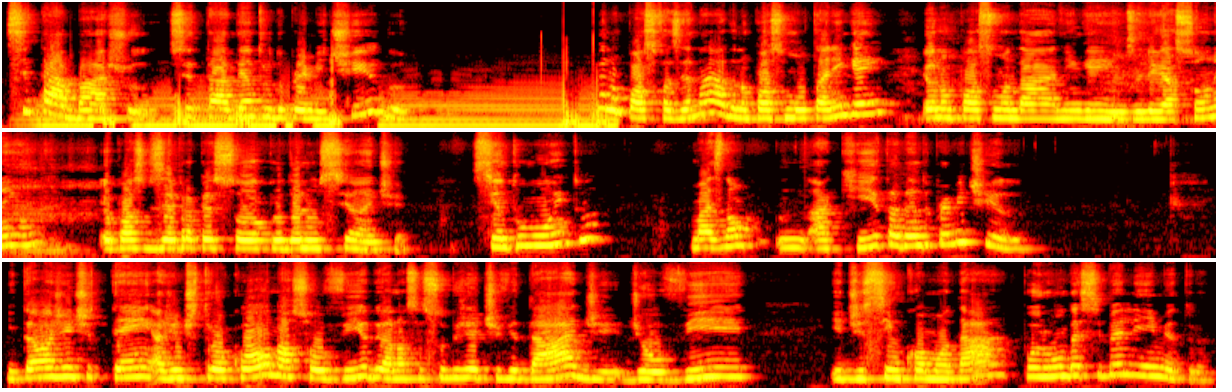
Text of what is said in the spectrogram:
Se está abaixo, se está dentro do permitido, eu não posso fazer nada, não posso multar ninguém, eu não posso mandar ninguém desligar som nenhum. Eu posso dizer para a pessoa, para o denunciante: sinto muito, mas não aqui está dentro do permitido. Então a gente tem, a gente trocou o nosso ouvido e a nossa subjetividade de ouvir e de se incomodar por um decibelímetro.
